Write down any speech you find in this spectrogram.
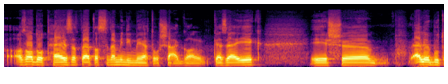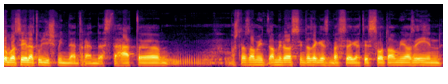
az adott helyzetet azt szerintem mindig méltósággal kezeljék, és előbb-utóbb az élet úgyis mindent rendez. Tehát most az, amit, amiről szinte az egész beszélgetés szólt, ami az én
